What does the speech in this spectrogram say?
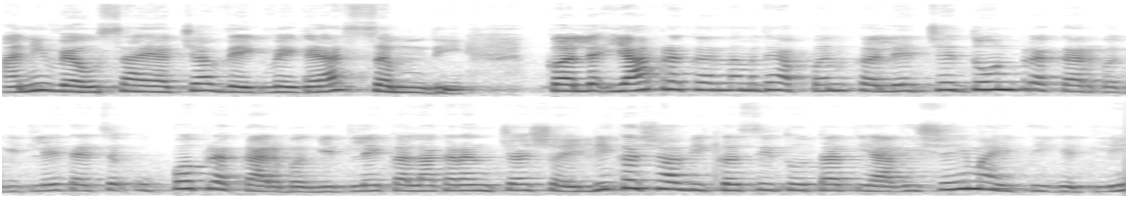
आणि व्यवसायाच्या वेगवेगळ्या संधी. कल या प्रकरणामध्ये आपण कलेचे दोन प्रकार बघितले त्याचे उपप्रकार बघितले. कलाकारांच्या शैली कशा विकसित होतात याविषयी माहिती घेतली.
